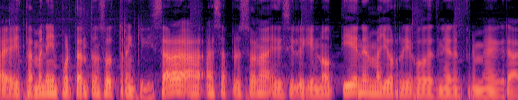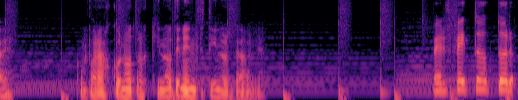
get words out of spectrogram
eh, también es importante nosotros tranquilizar a, esa esas personas y decirle que no tienen mayor riesgo de tener enfermedades graves comparados con otros que no tienen intestino irritable. Perfecto, doctor.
